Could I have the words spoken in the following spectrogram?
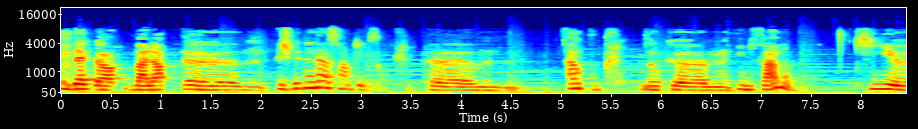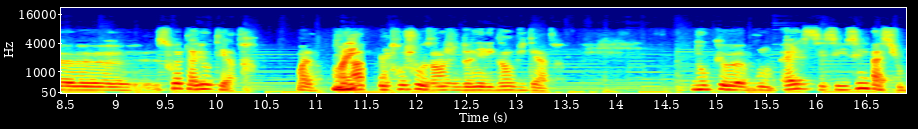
Hein. D'accord. Voilà. Euh, je vais donner un simple exemple. Euh, un couple, donc une femme qui souhaite aller au théâtre. Voilà. Oui. autre chose. Hein, j'ai donné l'exemple du théâtre. Donc, bon, elle, c'est une passion.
